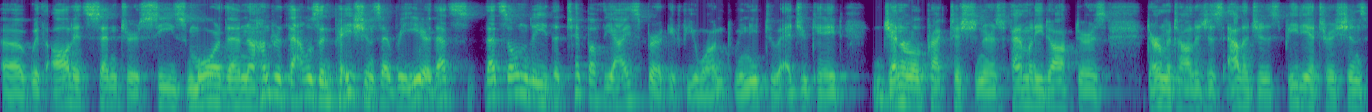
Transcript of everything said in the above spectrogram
uh, with all its centers, sees more than 100,000 patients every year, that's that's only the tip of the iceberg. If you want, we need to educate general practitioners, family doctors, dermatologists, allergists, pediatricians.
